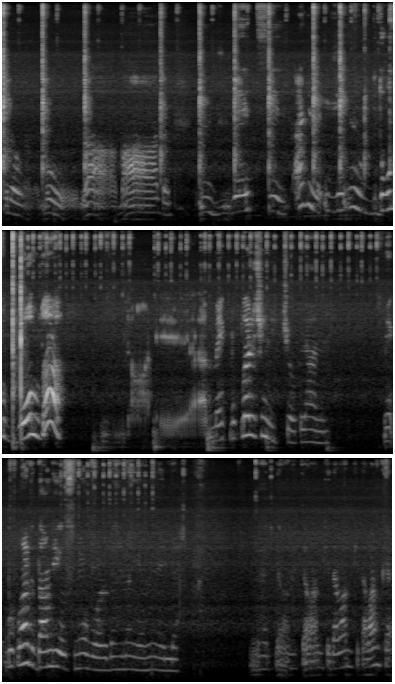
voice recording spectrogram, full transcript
programı bulamadım. Ücretsiz. Arkadaşlar ücretli dolu bol da e, Macbook'lar için hiç yok yani. Macbook'lar da dandiye ısınıyor bu arada. Hemen yanıyor eller. Evet, devam et, devam ki, devam ki, devam ki.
